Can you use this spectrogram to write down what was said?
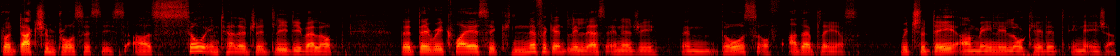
production processes are so intelligently developed that they require significantly less energy than those of other players, which today are mainly located in Asia.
